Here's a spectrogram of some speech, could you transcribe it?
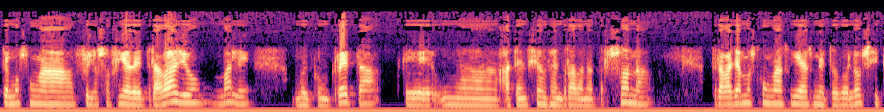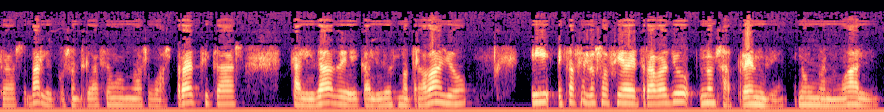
temos unha filosofía de traballo, vale, moi concreta, que é unha atención centrada na persona, traballamos con as guías metodolóxicas, vale, pois en relación a unhas boas prácticas, calidade e calidez no traballo, e esa filosofía de traballo non se aprende nun manual,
